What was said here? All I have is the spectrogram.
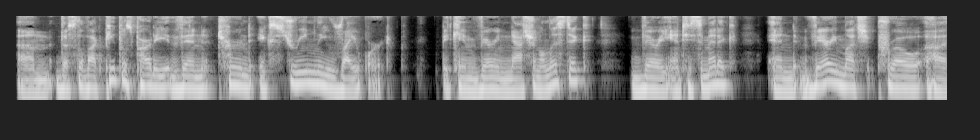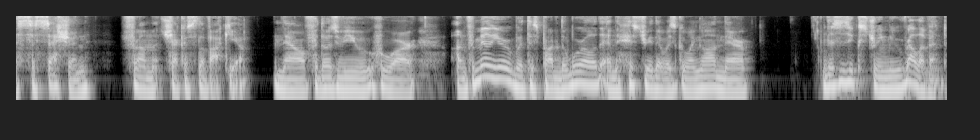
Um, the Slovak People's Party then turned extremely rightward, became very nationalistic, very anti Semitic, and very much pro uh, secession from Czechoslovakia. Now, for those of you who are unfamiliar with this part of the world and the history that was going on there, this is extremely relevant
